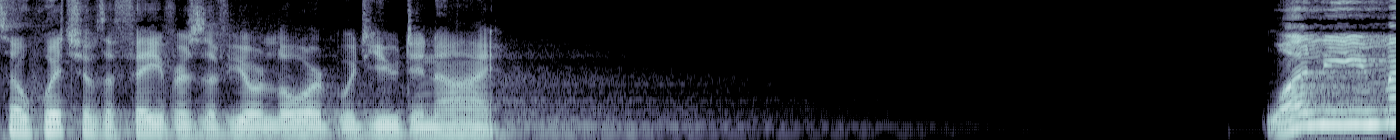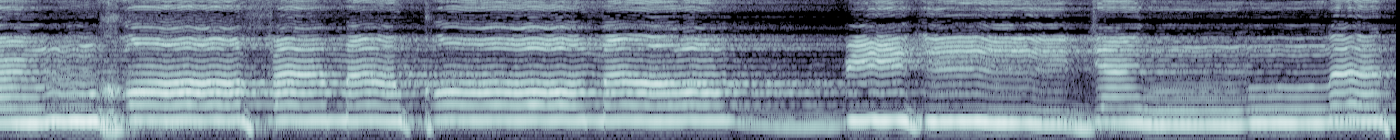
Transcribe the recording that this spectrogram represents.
So which of the favors of your Lord would you deny? ولمن خاف مقام ربه جنتان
